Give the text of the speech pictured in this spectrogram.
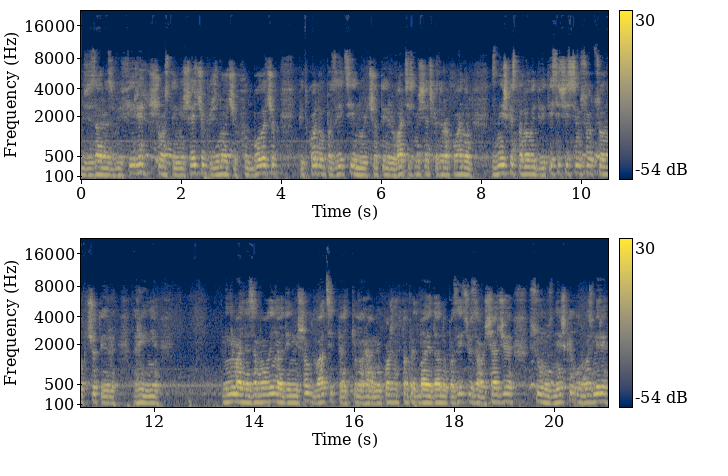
Друзі, зараз в ефірі шостий мішечок жіночих футболочок під кодом позиції 04. Вартість мішечка з урахуванням знижки становить 2744 гривні. Мінімальне замовлення один мішок 25 кг. Кожен, хто придбає дану позицію, заощаджує суму знижки у розмірі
